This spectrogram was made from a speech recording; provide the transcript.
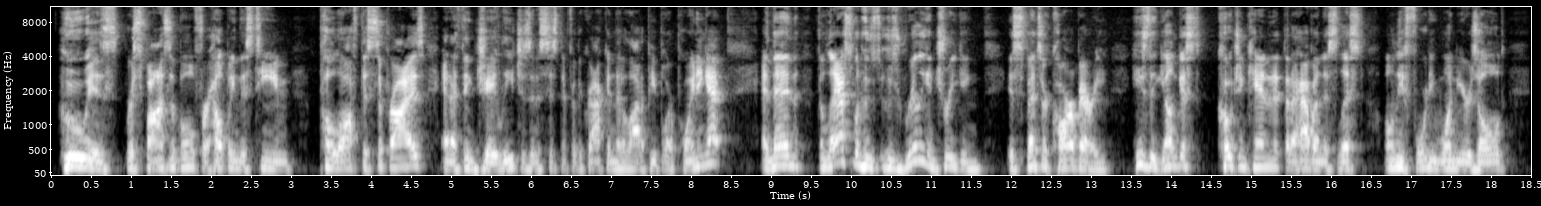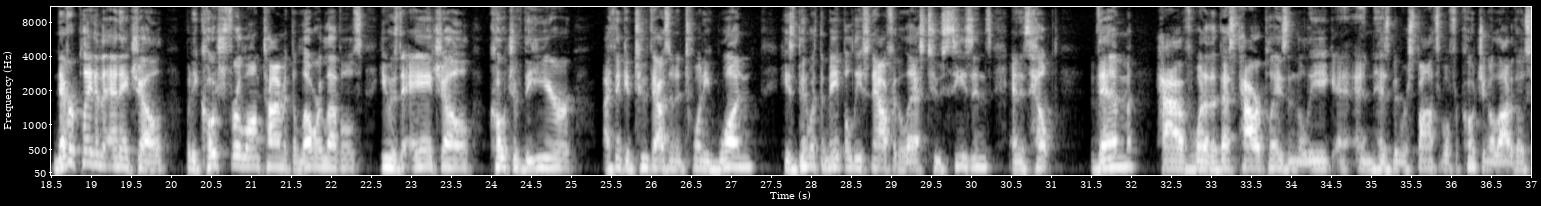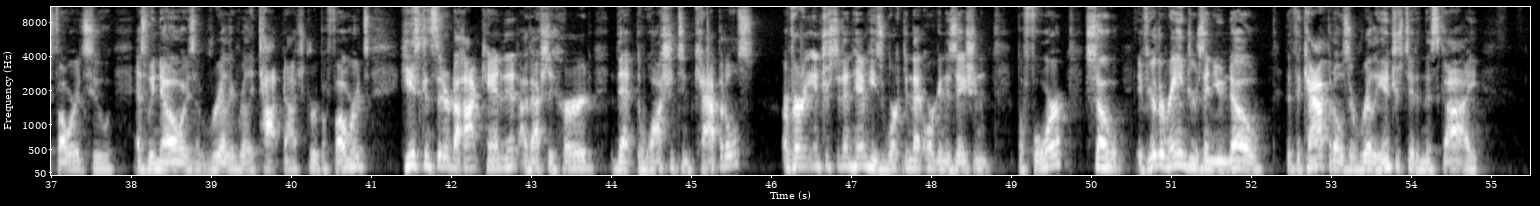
who is responsible for helping this team pull off this surprise. And I think Jay Leach is an assistant for the Kraken that a lot of people are pointing at. And then the last one who's who's really intriguing is Spencer Carberry. He's the youngest coaching candidate that I have on this list, only 41 years old. Never played in the NHL, but he coached for a long time at the lower levels. He was the AHL coach of the year, I think in 2021. He's been with the Maple Leafs now for the last two seasons and has helped them have one of the best power plays in the league and, and, has been responsible for coaching a lot of those forwards who, as we know, is a really, really top notch group of forwards. He's considered a hot candidate. I've actually heard that the Washington Capitals are very interested in him. He's worked in that organization before. So if you're the Rangers and you know that the Capitals are really interested in this guy,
